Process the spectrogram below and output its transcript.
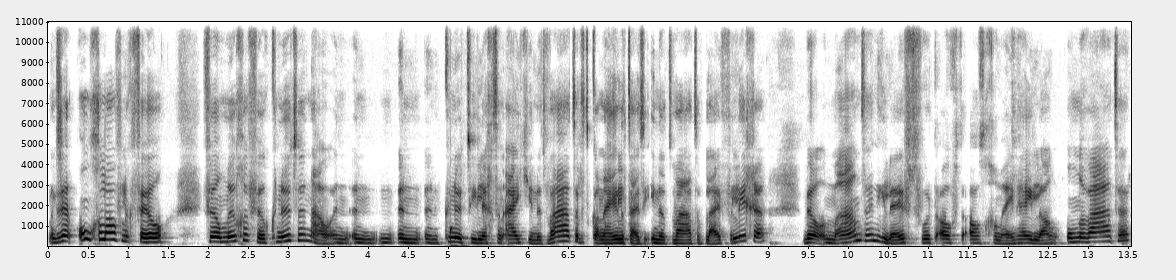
Er zijn ongelooflijk veel, veel muggen, veel knutten. Nou, een, een, een, een knut die legt een eitje in het water. Het kan de hele tijd in het water blijven liggen. Wel een maand. En die leeft voor het over het algemeen heel lang onder water.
